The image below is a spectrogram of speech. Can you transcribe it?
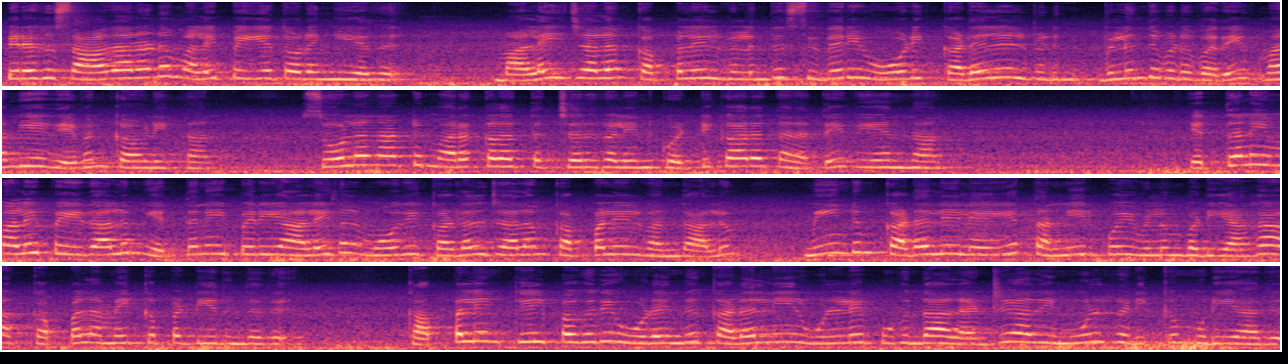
பிறகு சாதாரண மழை பெய்யத் தொடங்கியது. மலை ஜலம் கப்பலில் விழுந்து சிதறி ஓடி கடலில் விழு- விழுந்து விடுவதை வந்தியத்தேவன் கவனித்தான். சோழ நாட்டு மரக்கல தச்சர்களின் கொட்டிக்காரத்தனத்தை வியந்தான். எத்தனை மழை பெய்தாலும் எத்தனை பெரிய அலைகள் மோதி கடல் ஜலம் கப்பலில் வந்தாலும் மீண்டும் கடலிலேயே தண்ணீர் போய் விழும்படியாக அக்கப்பல் அமைக்கப்பட்டிருந்தது. கப்பலின் கீழ்ப்பகுதி உடைந்து கடல் நீர் உள்ளே புகுந்தாலன்றி அதை மூழ்கடிக்க முடியாது.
